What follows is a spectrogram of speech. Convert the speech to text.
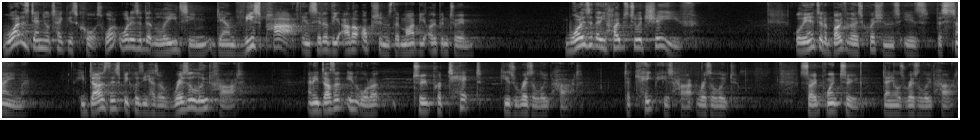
Why does Daniel take this course? What, what is it that leads him down this path instead of the other options that might be open to him? What is it that he hopes to achieve? Well, the answer to both of those questions is the same. He does this because he has a resolute heart, and he does it in order to protect his resolute heart, to keep his heart resolute. So, point two Daniel's resolute heart.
